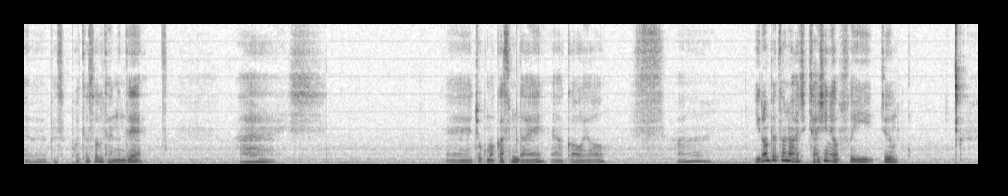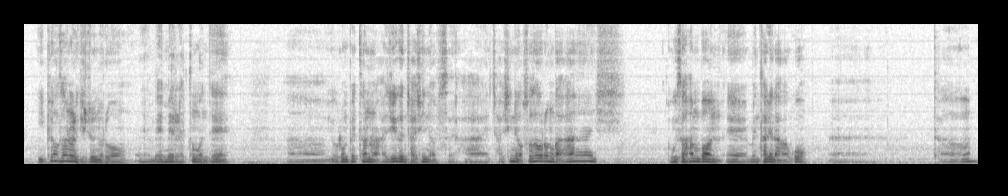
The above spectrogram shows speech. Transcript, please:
예, 매수 버텼어도 되는데 아이씨 예, 조금 아깝습니다. 예, 아까워요. 아, 이런 패턴은 아직 자신이 없어. 이 지금 이평선을 기준으로 예, 매매를 했던 건데 아, 이런 패턴은 아직은 자신이 없어요. 아, 자신이 없어서 그런가. 아이씨. 여기서 한번 예, 멘탈이 나가고 예, 다음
